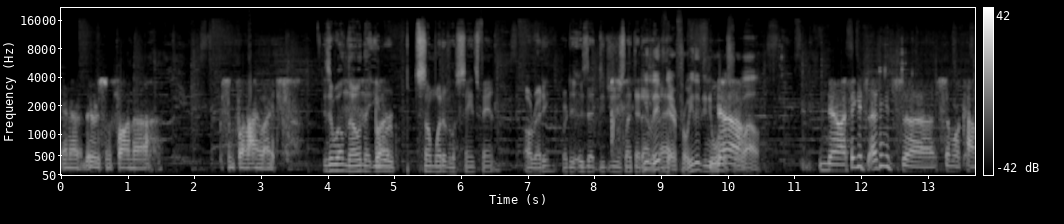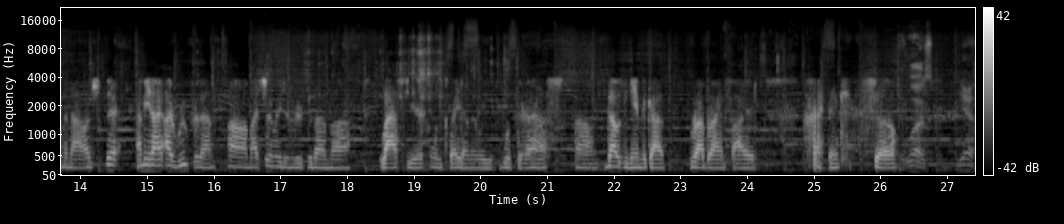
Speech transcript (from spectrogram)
And uh, there was some fun, uh, some fun highlights. Is it well known that you But- were somewhat of a Saints fan already, or did, is that did you just let that He out? of the lived there for. He lived in New Orleans for a while. No, I think it's I think it's uh, somewhat common knowledge. That I mean, I, I root for them. Um, I certainly didn't root for them uh, last year when we played them and we whooped their ass. Um, that was the game that got Rob Ryan fired, I think. So It was. Yeah.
